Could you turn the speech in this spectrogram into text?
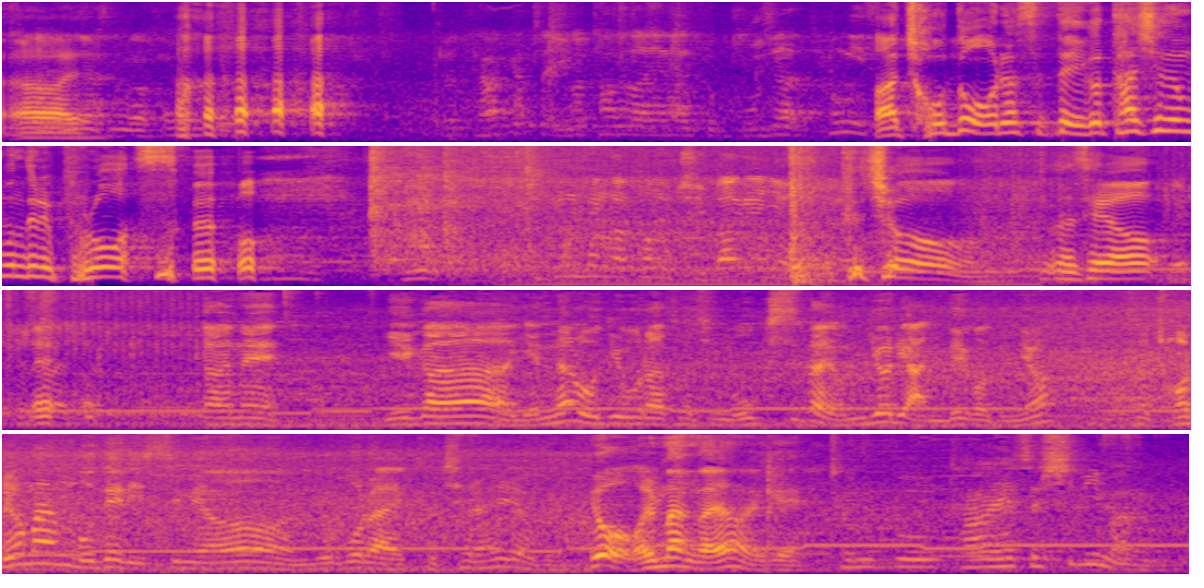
아, 예. 생각하고 대학교 때 이거 타고 다니는 그 부자 형이 있어요. 아 저도 어렸을 때 이거 타시는 분들이 부러웠어요 지금 생각하면 쥐바겐이었어요. 그쵸 안녕하세요 네. 그다음에 얘가 옛날 오디오라서 지금 옥스가 연결이 안 되거든요 그래서 저렴한 모델 있으면 요거를 아예 교체를 하려고요 요 얼마인가요 이게? 전부 다 해서 12만 원.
